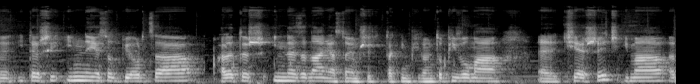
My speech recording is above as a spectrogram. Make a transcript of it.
y, i też inny jest odbiorca, ale też inne zadania stoją przed takim piwem. To piwo ma e, cieszyć i ma e,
